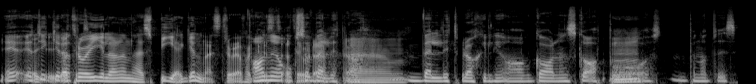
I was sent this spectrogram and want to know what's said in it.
Eh, jag tycker jag att... tror jag gillar den här spegeln mest, tror jag faktiskt. Ja, den är jag också väldigt bra. Ehm, Väldigt bra skildring av galenskap Mm. och, på något vis.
